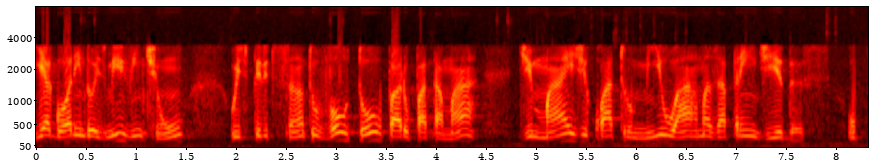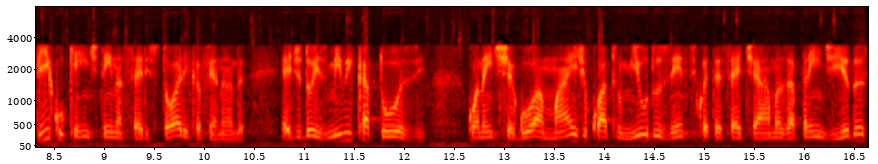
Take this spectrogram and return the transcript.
E agora, em 2021, o Espírito Santo voltou para o patamar de mais de 4 mil armas apreendidas. O pico que a gente tem na série histórica, Fernanda, é de 2014, quando a gente chegou a mais de 4.257 armas apreendidas,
